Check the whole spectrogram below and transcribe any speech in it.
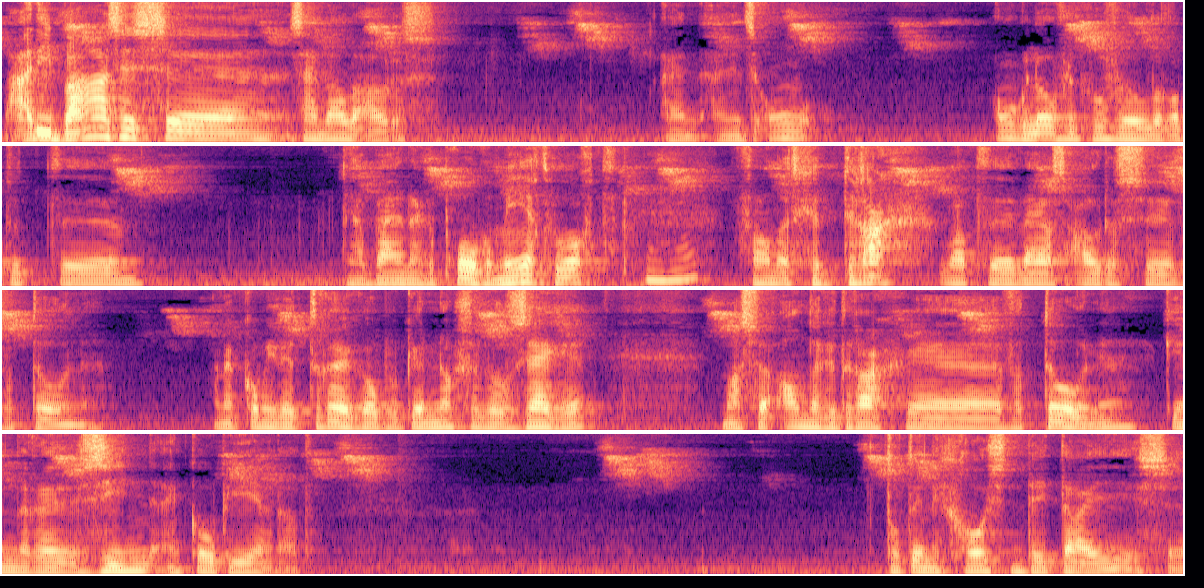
Maar die basis uh, zijn wel de ouders. En, en het is on, ongelooflijk hoeveel er op het ja, bijna geprogrammeerd wordt mm -hmm. van het gedrag wat wij als ouders vertonen. En dan kom je weer terug op, we kunnen nog zoveel zeggen, maar als we ander gedrag vertonen, kinderen zien en kopiëren dat tot in de grootste details uh,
